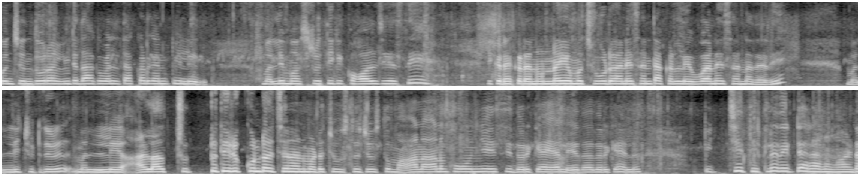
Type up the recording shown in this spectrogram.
కొంచెం దూరం ఇంటి దాకా వెళ్తే అక్కడ కనిపించలేదు. మళ్ళీ మా శృతికి కాల్ చేసి ఇక్కడ ఎక్కడైనా ఉన్నాయేమో చూడు అనేసి అంటే అక్కడ లేవు అనేసి అన్నది అది. మళ్ళీ చుట్టూ తిరిగి మళ్ళీ అలా చుట్టూ తిరుక్కుంటూ వచ్చాను అనమాట చూస్తూ చూస్తూ మా నాన్న ఫోన్ చేసి దొరికాయా లేదా? దొరికాయా పిచ్చి తిట్లు తిట్టారనమాట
